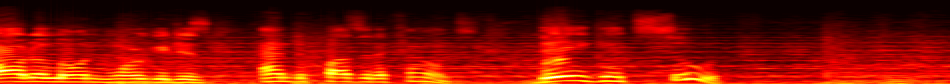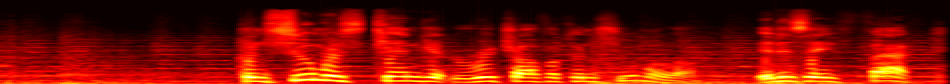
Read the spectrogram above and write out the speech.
auto loan mortgages and deposit accounts. They get sued. Consumers can get rich off a consumer law. It is a fact.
